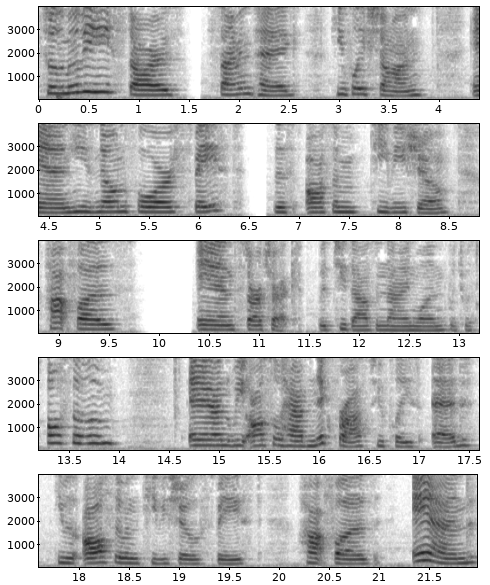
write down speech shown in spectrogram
So the movie stars Simon Pegg. He plays Shaun, and he's known for Spaced, this awesome TV show, Hot Fuzz, and Star Trek, the 2009 one, which was awesome. And we also have Nick Frost, who plays Ed. He was also in the TV show Spaced, Hot Fuzz, and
